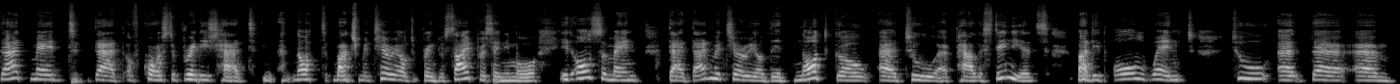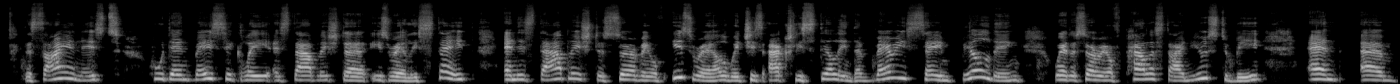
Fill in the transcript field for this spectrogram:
that meant that, of course, the British had not much material to bring to Cyprus anymore. It also meant that that material did not go uh, to uh, Palestinians, but it all went to uh, the um, the Zionists, who then basically established the Israeli state and established the Survey of Israel, which is actually still in the very same building where the Survey of Palestine used to be. And um,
